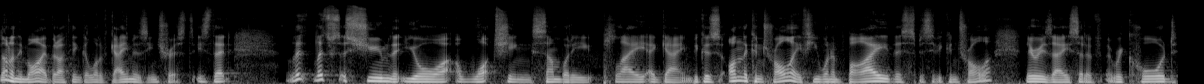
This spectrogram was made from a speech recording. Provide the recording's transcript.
not only my but I think a lot of gamers' interest is that let, us assume that you're watching somebody play a game because on the controller, if you want to buy the specific controller, there is a sort of record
